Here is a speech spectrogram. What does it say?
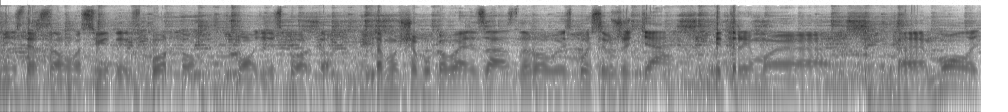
Міністерством освіти і спорту, молоді і спорту. Тому що Буковель за здоровий спосіб життя підтримує молодь,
